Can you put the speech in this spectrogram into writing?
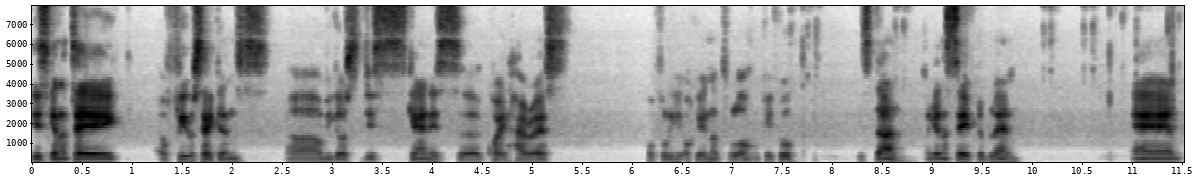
This is gonna take a few seconds uh, because this scan is uh, quite high res hopefully okay not too long. Okay cool. It's done. I'm gonna save the blend. And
